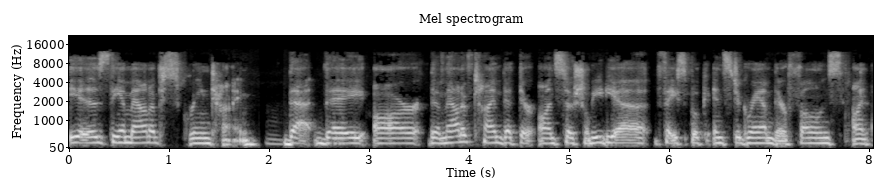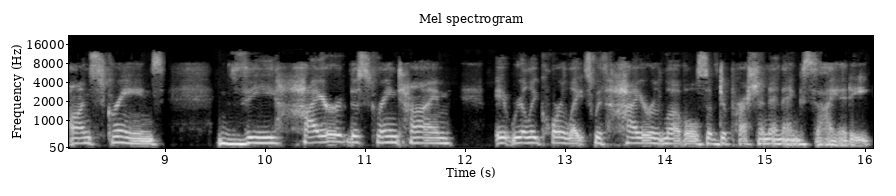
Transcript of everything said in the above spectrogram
is the amount of screen time mm-hmm. that they are, the amount of time that they're on social media, Facebook, Instagram, their phones on, on screens. The higher the screen time, it really correlates with higher levels of depression and anxiety.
